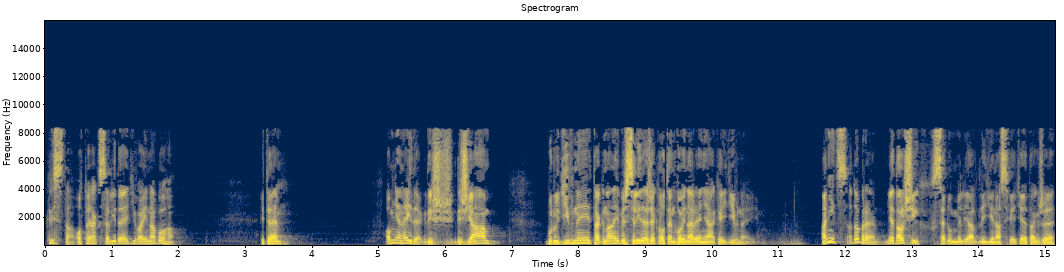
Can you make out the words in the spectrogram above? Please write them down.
Krista. O to, jak se lidé dívají na Boha. Víte, o mě nejde. Když, když já budu divný, tak na nejvyš si lidé řeknou, ten vojnar je nějaký divný. A nic, a dobré. Je dalších 7 miliard lidí na světě, takže,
